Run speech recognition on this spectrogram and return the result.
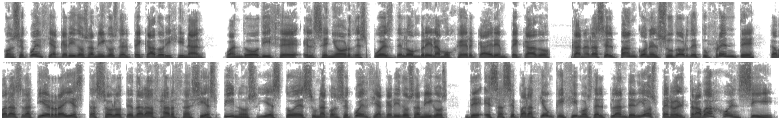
consecuencia, queridos amigos, del pecado original. Cuando dice el Señor después del hombre y la mujer caer en pecado, ganarás el pan con el sudor de tu frente, cavarás la tierra y ésta solo te dará zarzas y espinos, y esto es una consecuencia, queridos amigos, de esa separación que hicimos del plan de Dios, pero el trabajo en sí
